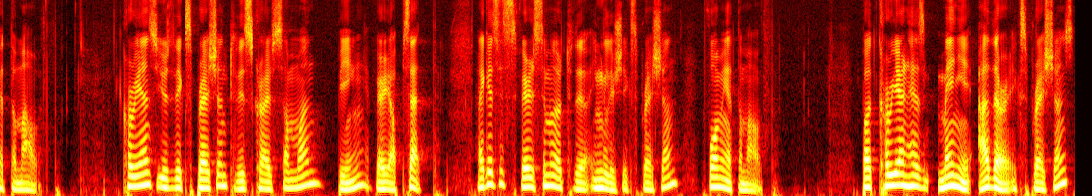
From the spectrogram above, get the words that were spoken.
at the mouth. Koreans use the expression to describe someone being very upset. I guess it's very similar to the English expression, foaming at the mouth. But Korean has many other expressions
